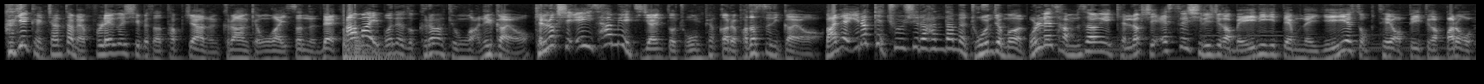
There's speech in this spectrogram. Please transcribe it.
그게 괜찮다면 플래그십에서 탑재하는 그러한 경우가 있었는데 아마 이번에도 그러한 경우가 아닐까요? 갤럭시 A32의 디자인도 좋은 평가를 받았으니까요. 만약 이렇게 출시를 한다면 좋은 점은 원래 삼성이 갤럭시 S 시리즈가 메인이기 때문에 예의 소프트웨어 업데이트 가 빠르고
